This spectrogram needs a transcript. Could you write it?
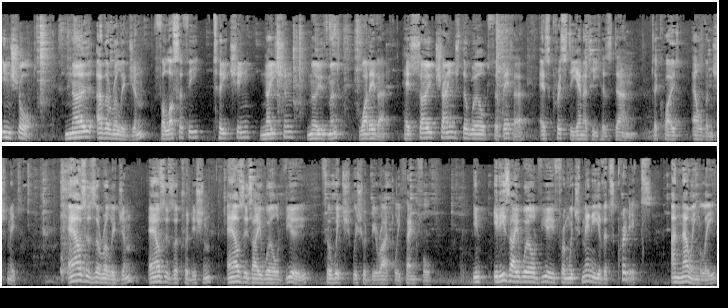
In short, no other religion, philosophy, teaching, nation, movement, whatever, has so changed the world for better as Christianity has done, to quote Alvin Schmidt. Ours is a religion, ours is a tradition, ours is a worldview for which we should be rightly thankful. it is a worldview from which many of its critics unknowingly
